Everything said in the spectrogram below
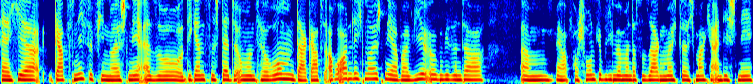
Äh, hier gab es nicht so viel Neuschnee. Also die ganzen Städte um uns herum, da gab es auch ordentlich Neuschnee, aber wir irgendwie sind da ähm, ja, verschont geblieben, wenn man das so sagen möchte. Ich mag ja eigentlich Schnee.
